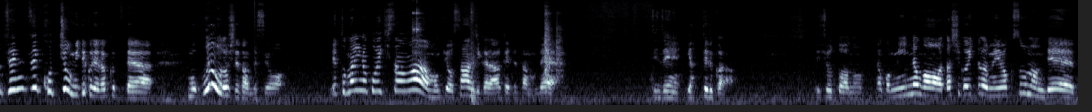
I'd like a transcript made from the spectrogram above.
も全然こっちを見てくれなくって、もううろうろしてたんですよ。で、隣の小池さんはもう今日3時から開けてたので、全然やってるから。で、ちょっとあの、なんかみんなが私が行ったら迷惑そうなんで、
